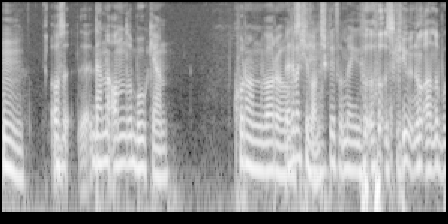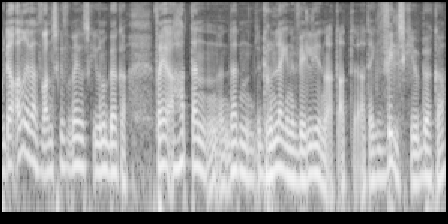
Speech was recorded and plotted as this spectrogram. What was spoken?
Mm. Og denne andre boken. Hvordan var det å skrive? det var ikke vanskelig for meg å skrive noen andre bok. Det har aldri vært vanskelig for meg å skrive noen bøker. For jeg har hatt den, den grunnleggende viljen at, at, at jeg vil skrive bøker.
